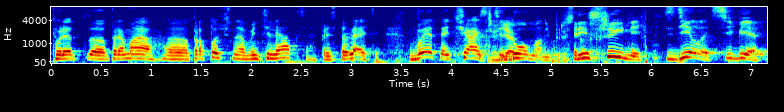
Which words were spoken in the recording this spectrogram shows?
пред- э, прямая э, проточная вентиляция. Представляете, в этой части Я дома не представляю. решили сделать себе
